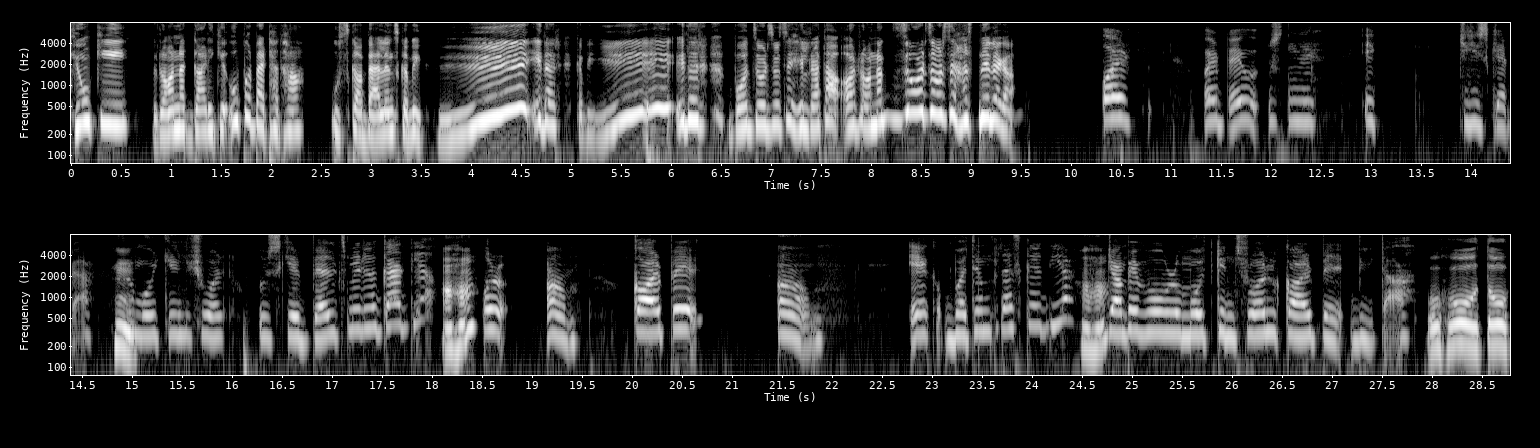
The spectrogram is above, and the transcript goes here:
क्योंकि रौनक गाड़ी के ऊपर बैठा था उसका बैलेंस कभी इधर। कभी इधर। बहुत ज़ोर ज़ोर से हिल रहा था और रौनक ज़ोर ज़ोर से हंसने लगा। और और फिर उसने एक चीज़ करा हम्म। रिमोट कंट्रोल उसके बेल्ट में लगा दिया हाँ और um, कार पे um, एक बटन प्रेस कर दिया हाँ। जहाँ पे वो रिमोट कंट्रोल कार पे भी था। ओहो तो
